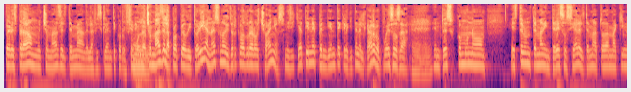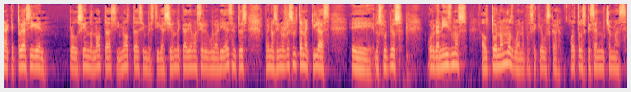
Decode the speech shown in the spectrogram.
Pero esperábamos mucho más del tema de la Fiscalía Anticorrupción y la- mucho más de la propia auditoría, ¿no? Es un auditor que va a durar ocho años, ni siquiera tiene pendiente que le quiten el cargo, pues, o sea, entonces, ¿cómo no? Este era un tema de interés social, el tema de toda máquina que todavía siguen produciendo notas y notas, investigación de cada día más irregularidades. Entonces, bueno, si nos resultan aquí las, eh, los propios organismos autónomos, bueno, pues hay que buscar otros que sean mucho más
